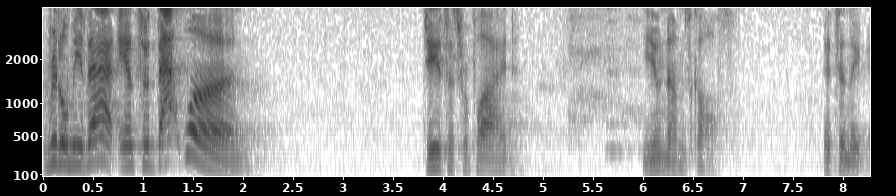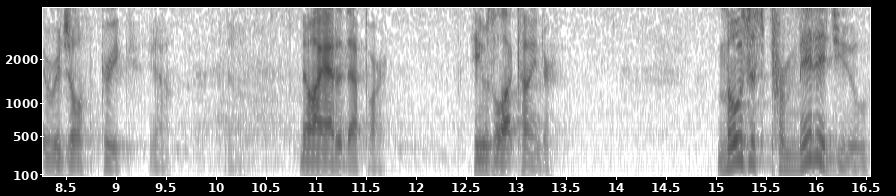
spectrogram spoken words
Riddle me that. Answer that one. Jesus replied, You numbskulls. It's in the original Greek, yeah. No. no, I added that part. He was a lot kinder. Moses permitted you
